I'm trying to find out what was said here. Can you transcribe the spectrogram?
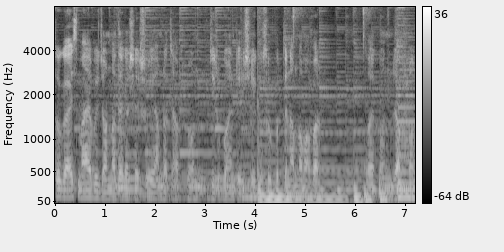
তো গাইস মায়াবী ঝর্ণা দেখা শেষ হয়ে আমরা জাফরন জিরো পয়েন্টে এসে গোসল করতে নামলাম আবার। তো এখন জাফরন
